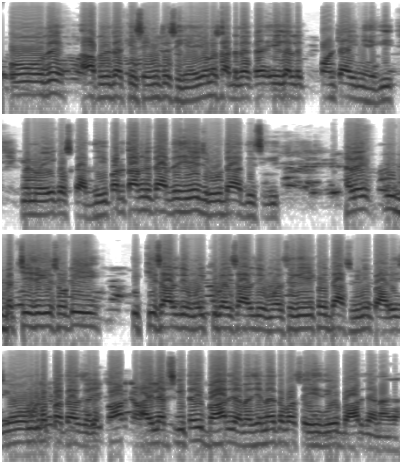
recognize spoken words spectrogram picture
ਉਹ ਉਹਦੇ ਆਪਦੇ ਤੱਕ ਹੀ ਸੀਮਿਤ ਸੀਗੀਆਂ ਜੀ। ਉਹਨੇ ਸਾਡੇ ਤੱਕ ਇਹ ਗੱਲ ਪਹੁੰਚਾਈ ਨਹੀਂ ਹੈਗੀ। ਮੈਨੂੰ ਇਹ ਕੁਝ ਕਰਦੀ ਸੀ। ਪਰ ਤੰਗ ਕਰਦੇ ਸੀ ਇਹ ਜ਼ਰੂਰ ਦੱਸਦੀ ਸੀਗੀ। ਹਲੇ ਬੱਚੀ ਸੀਗੀ ਛੋਟੀ 21 ਸਾਲ ਦੀ ਉਮਰ 21 22 ਸਾਲ ਦੀ ਉਮਰ ਸੀਗੀ ਕੋਈ ਦੱਸ ਵੀ ਨਹੀਂ ਪਾ ਰਹੀ ਸੀ ਉਹਨੂੰ ਕਿਹੜਾ ਪਤਾ ਸੀਗਾ। ਆਈਲੈਟਸ ਕੀਤਾ ਵੀ ਬਾਹਰ ਜਾਣਾ ਸੀ। ਇਹਨਾਂ ਤਾਂ ਬਸ ਇਹੀ ਸੀ ਬਾਹਰ ਜਾਣਾਗਾ।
